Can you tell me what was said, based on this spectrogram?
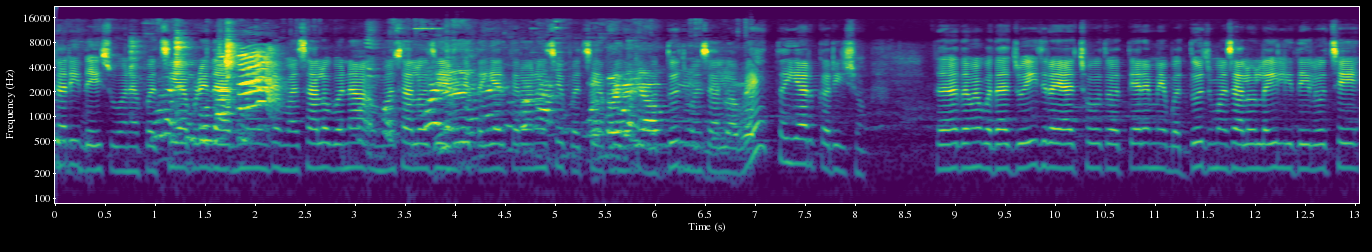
કરી દઈશું. અને પછી આપણે દાળનો એમ કે મસાલો બના મસાલો જે એમ કે તૈયાર કરવાનો છે પછી આપણે બધો જ મસાલો આપણે તૈયાર કરીશું. તો તમે બધા જોઈ જ રહ્યા છો તો અત્યારે મેં બધો જ મસાલો લઈ લીધેલો છે.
